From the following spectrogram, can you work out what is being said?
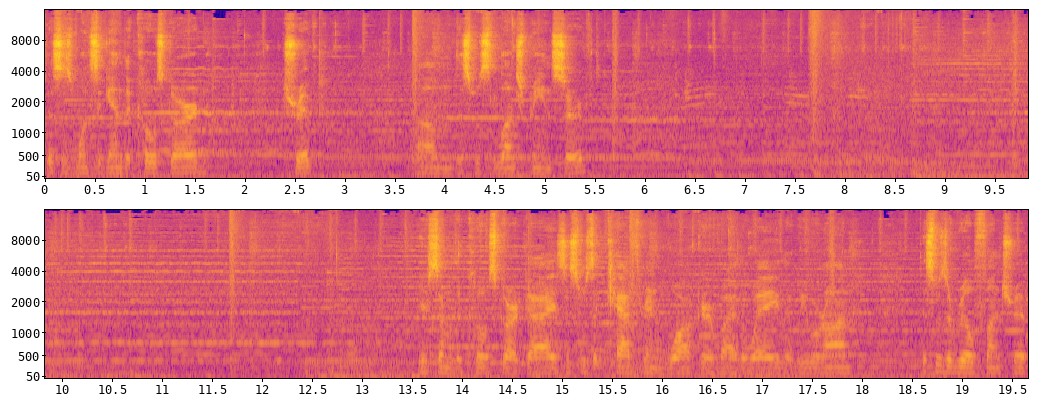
this is once again the Coast Guard trip. Um, this was lunch being served. Here's some of the Coast Guard guys. This was a Katherine Walker, by the way, that we were on. This was a real fun trip.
